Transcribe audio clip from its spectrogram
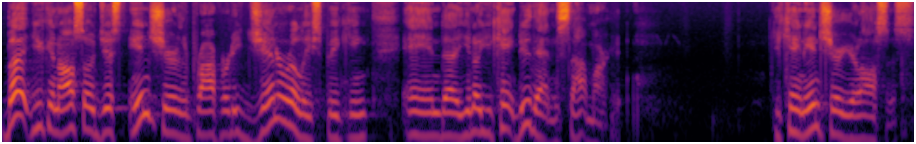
But you can also just insure the property, generally speaking, and uh, you know you can't do that in the stock market. You can't insure your losses.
